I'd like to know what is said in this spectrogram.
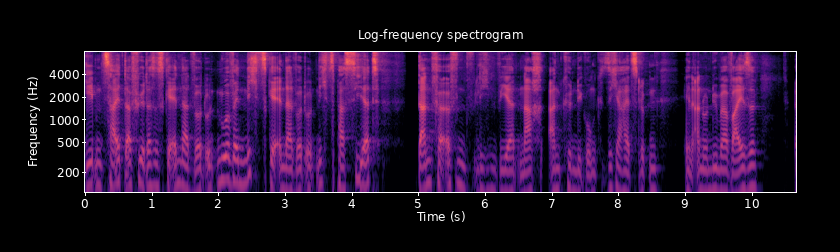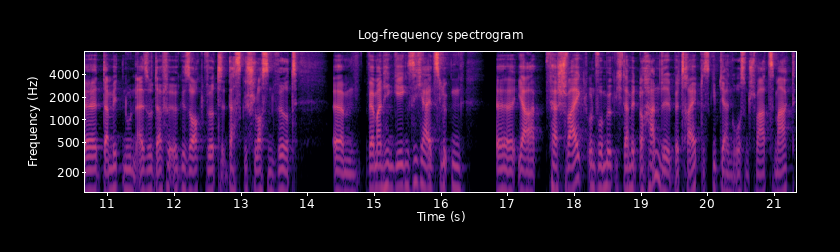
geben Zeit dafür, dass es geändert wird. Und nur wenn nichts geändert wird und nichts passiert, dann veröffentlichen wir nach Ankündigung Sicherheitslücken in anonymer Weise, äh, damit nun also dafür gesorgt wird, dass geschlossen wird. Ähm, wenn man hingegen Sicherheitslücken äh, ja, verschweigt und womöglich damit noch Handel betreibt, es gibt ja einen großen Schwarzmarkt,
